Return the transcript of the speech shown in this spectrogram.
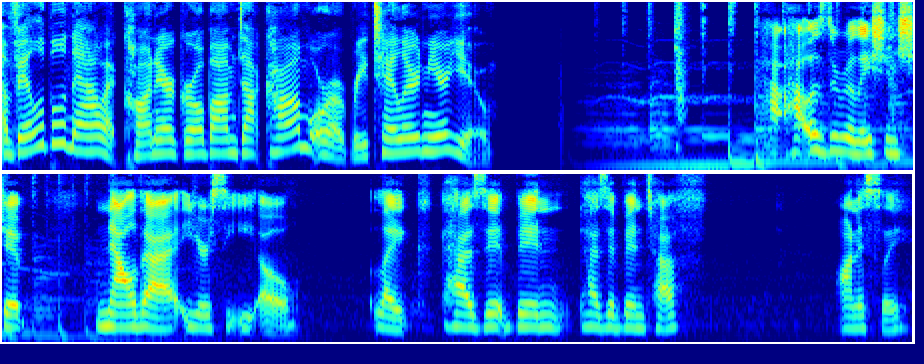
Available now at ConairGirlBomb.com or a retailer near you. How, how is the relationship now that you're CEO? Like, has it been has it been tough? Honestly.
